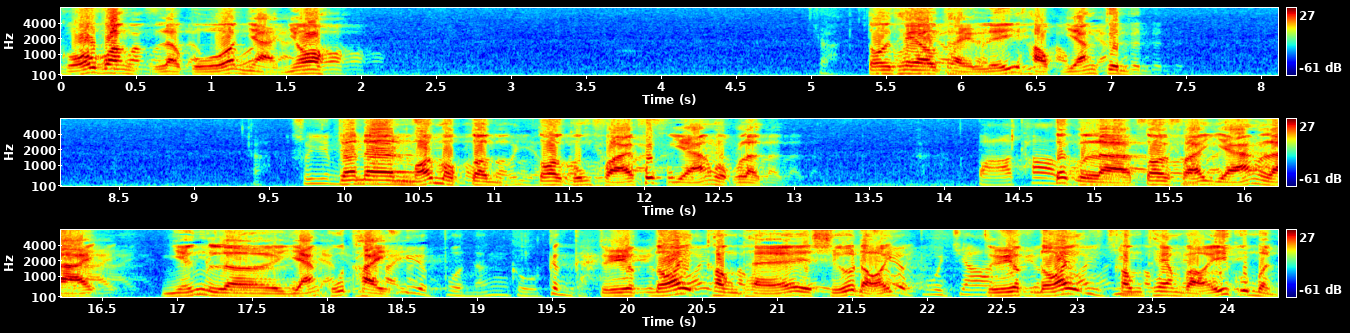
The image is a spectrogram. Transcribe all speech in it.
Cổ văn là của nhà nho. Tôi theo thầy lý học giảng kinh. cho nên mỗi một tuần tôi cũng phải phúc giảng một lần. Tức là tôi phải giảng lại những lời giảng của thầy. Tuyệt đối không thể sửa đổi. Tuyệt đối không thêm vào ý của mình.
